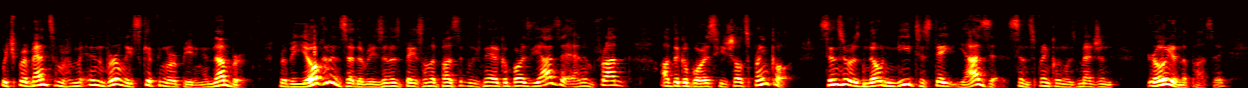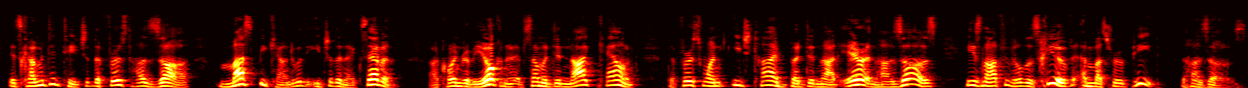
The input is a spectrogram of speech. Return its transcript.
which prevents him from inadvertently skipping or repeating a number. Rabbi Yochanan said the reason is based on the pasuk Lifnei Gabor's and in front of the Gabor's he shall sprinkle. Since there was no need to state Yazeh, since sprinkling was mentioned earlier in the pasuk, it's coming to teach that the first Hazah must be counted with each of the next seven. According to Rabbi Yochanan, if someone did not count the first one each time but did not err in the hazaz, he has not fulfilled his chiyuv and must repeat the hazaz.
